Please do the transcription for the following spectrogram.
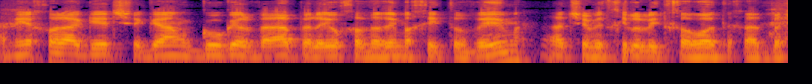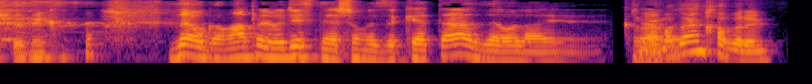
אני יכול להגיד שגם גוגל ואפל היו חברים הכי טובים, עד שהם התחילו להתחרות אחד בשני. זהו, גם אפל ודיסני יש שם איזה קטע, זה אולי... הם עדיין חברים.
